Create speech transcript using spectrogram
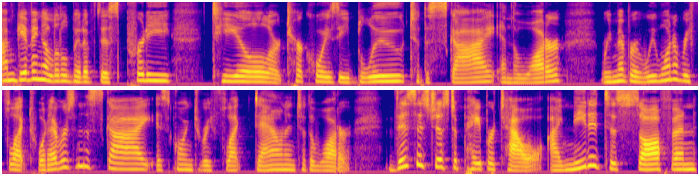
I'm giving a little bit of this pretty teal or turquoisey blue to the sky and the water. Remember, we want to reflect whatever's in the sky is going to reflect down into the water. This is just a paper towel. I needed to soften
